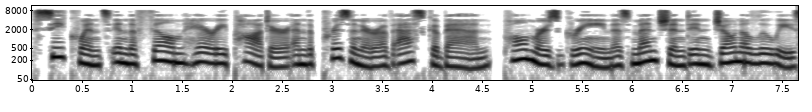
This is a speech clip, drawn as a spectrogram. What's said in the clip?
sequence in the film Harry Potter and the Prisoner of Azkaban. Palmer's Green is mentioned in Jonah Lewie'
